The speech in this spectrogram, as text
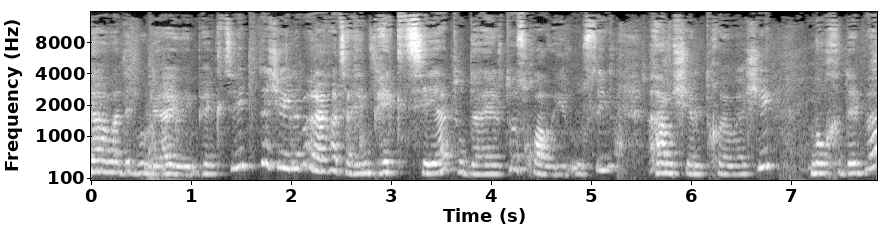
დაავადებული აი ინფექციით და შეიძლება რაღაცა ინფექცია თუ დაერთო სხვა ვირუსი ამ შემთხვევაში მოხდება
